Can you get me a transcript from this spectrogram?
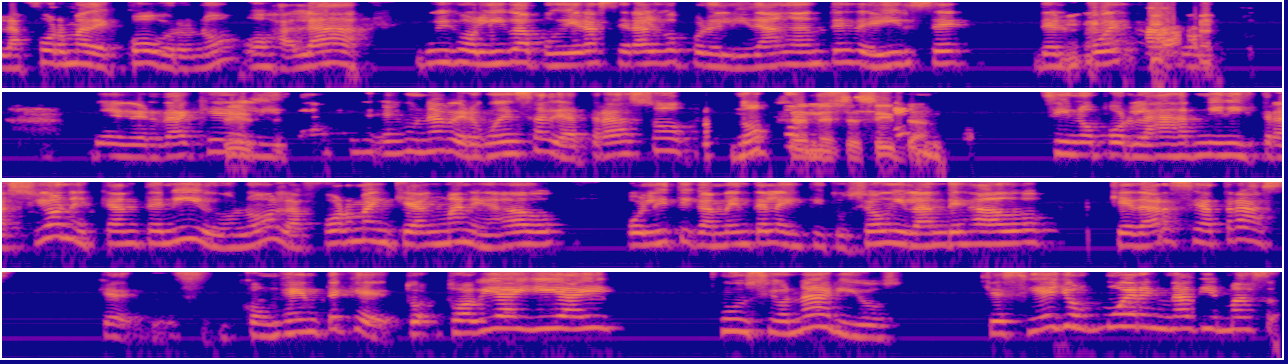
la, forma de cobro, ¿no? Ojalá Luis Oliva pudiera hacer algo por el IDAN antes de irse del puesto. de verdad que el IDAN es una vergüenza de atraso. No Se necesita sino por las administraciones que han tenido, ¿no? La forma en que han manejado políticamente la institución y la han dejado quedarse atrás, que, con gente que todavía allí hay funcionarios que si ellos mueren nadie más,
